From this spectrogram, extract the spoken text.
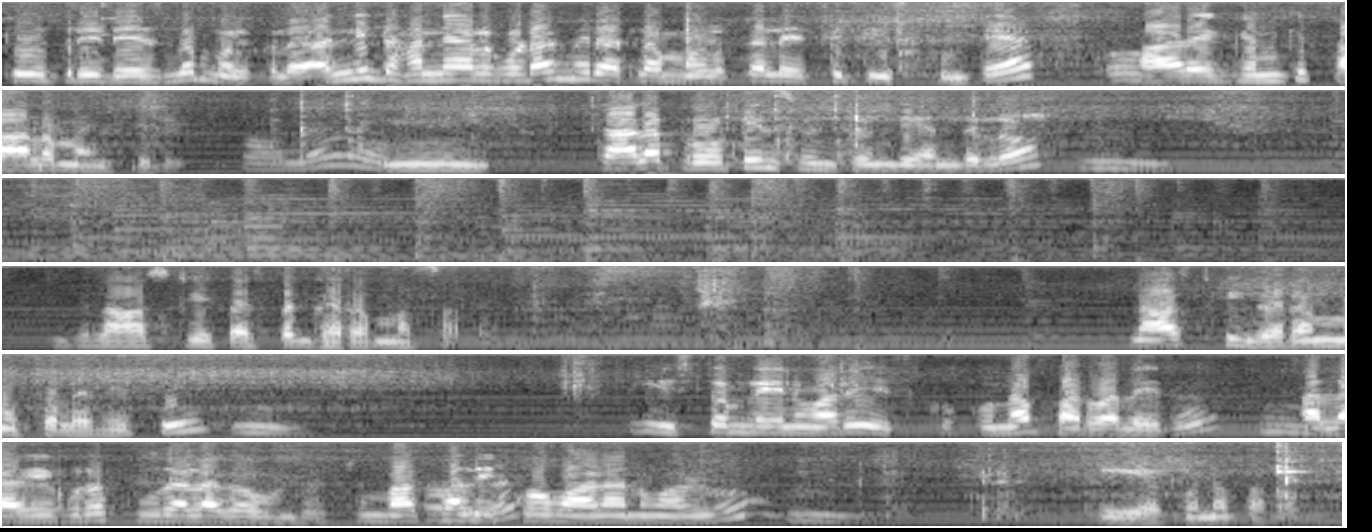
టూ త్రీ డేస్లో మొలకలు. అన్ని ధాన్యాలు కూడా మీరు అట్లా మొలకలు వేసి తీసుకుంటే ఆరోగ్యానికి చాలా మంచిది. చాలా ప్రోటీన్స్ ఉంటుంది అందులో. లాస్ట్కి కాస్త గరం మసాలా లాస్ట్కి గరం మసాలా వేసి. ఇష్టం లేని వారు వేసుకోకున్నా పర్వాలేదు. అలాగే కూడా కూరలాగా ఉండొచ్చు. మసాలా ఎక్కువ వాడని వాళ్ళు. వేయకుండా పర్వాలేదు.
